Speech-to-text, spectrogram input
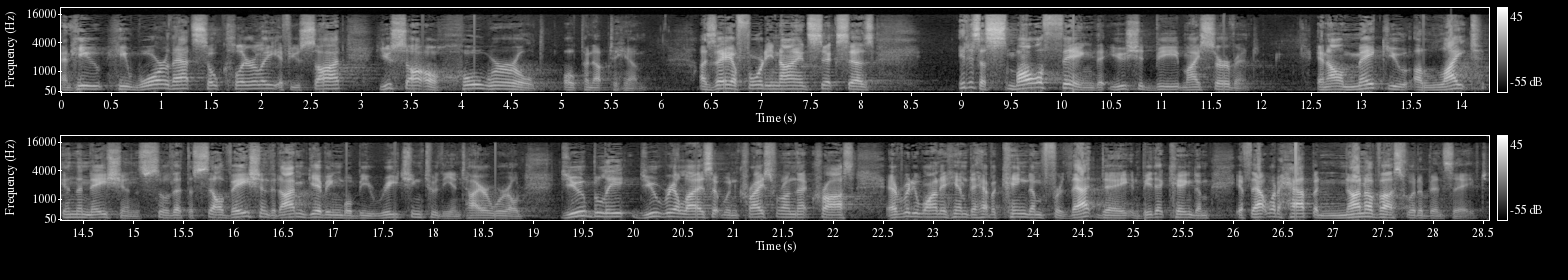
And he, he wore that so clearly. If you saw it, you saw a whole world open up to him. Isaiah 49 6 says, It is a small thing that you should be my servant and I'll make you a light in the nations so that the salvation that I'm giving will be reaching to the entire world. Do you, believe, do you realize that when Christ went on that cross, everybody wanted him to have a kingdom for that day and be that kingdom? If that would have happened, none of us would have been saved.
